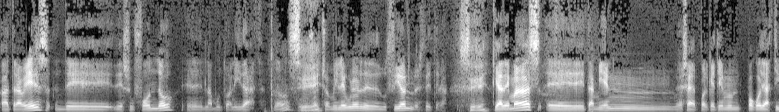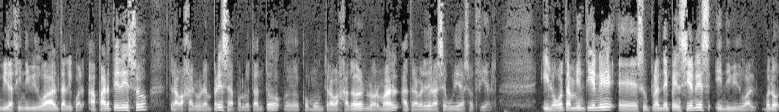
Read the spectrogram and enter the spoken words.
a través de, de su fondo en la mutualidad, ¿no? Sí. 8.000 euros de deducción, etcétera. Sí. Que además eh, también, o sea, porque tiene un poco de actividad individual, tal y cual. Aparte de eso, trabaja en una empresa, por lo tanto, eh, como un trabajador normal a través de la seguridad social. Y luego también tiene eh, su plan de pensiones individual. Bueno,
